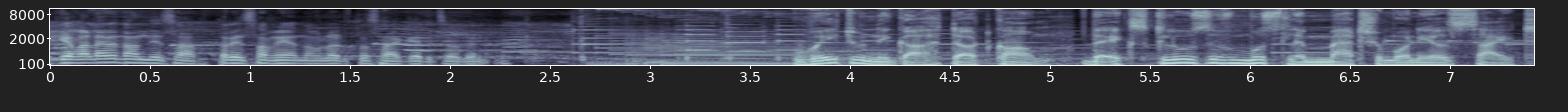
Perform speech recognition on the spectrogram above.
ഓക്കെ വളരെ നന്ദി സാർ. ഇത്രയും സമയം നമ്മളെടുത്ത് സഹകരിച്ചതിന്. Waytonikah.com, the exclusive Muslim matrimonial site.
